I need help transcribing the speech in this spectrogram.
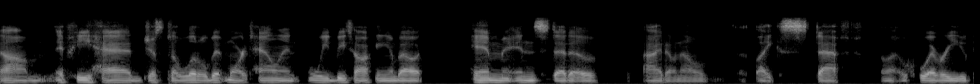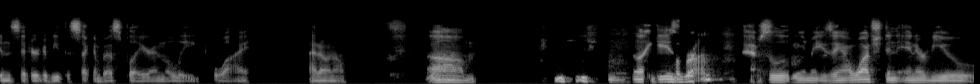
Um, if he had just a little bit more talent, we'd be talking about him instead of I don't know, like Steph, uh, whoever you consider to be the second best player in the league. Why? I don't know. Um, like he's LeBron. absolutely amazing. I watched an interview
